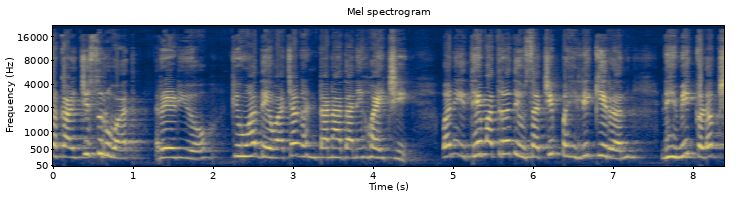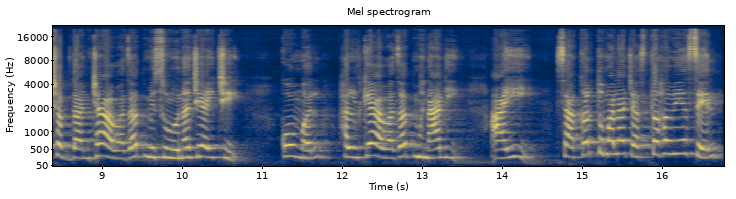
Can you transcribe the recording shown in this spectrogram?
सकाळची सुरुवात रेडिओ किंवा देवाच्या घंटानादाने व्हायची. पण इथे मात्र दिवसाची पहिली किरण नेहमी कडक शब्दांच्या आवाजात मिसळूनच यायची. कोमल हलक्या आवाजात म्हणाली आई साखर तुम्हाला जास्त हवी असेल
